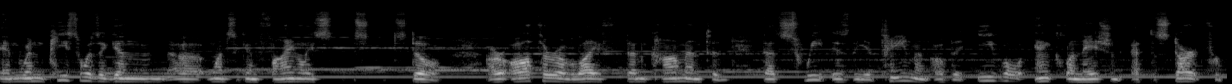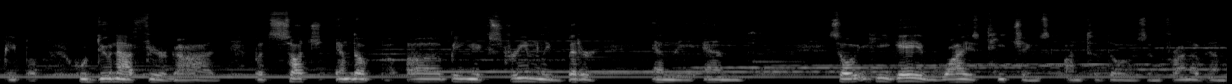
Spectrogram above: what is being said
and when peace was again, uh, once again, finally still, our author of life then commented that sweet is the attainment of the evil inclination at the start for people who do not fear God, but such end up uh, being extremely bitter in the end. So he gave wise teachings unto those in front of him.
